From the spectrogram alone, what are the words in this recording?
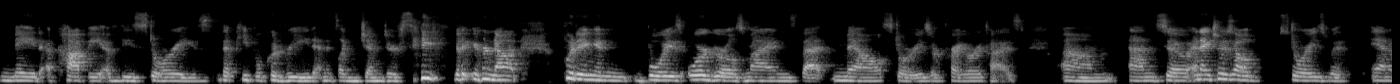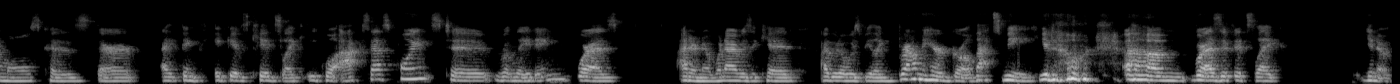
made a copy of these stories that people could read and it's like gender safe that you're not putting in boys or girls minds that male stories are prioritized um, and so and i chose all stories with animals because they're i think it gives kids like equal access points to relating whereas i don't know when i was a kid i would always be like brown haired girl that's me you know um, whereas if it's like you know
